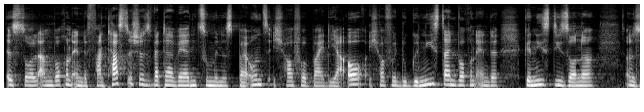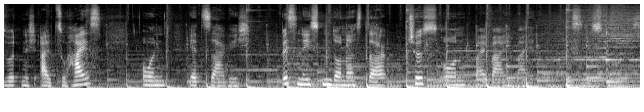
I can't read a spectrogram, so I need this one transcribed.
Es soll am Wochenende fantastisches Wetter werden, zumindest bei uns. Ich hoffe bei dir auch. Ich hoffe, du genießt dein Wochenende, genießt die Sonne und es wird nicht allzu heiß. Und jetzt sage ich bis nächsten Donnerstag. Tschüss und bye bye bei Business Stories.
